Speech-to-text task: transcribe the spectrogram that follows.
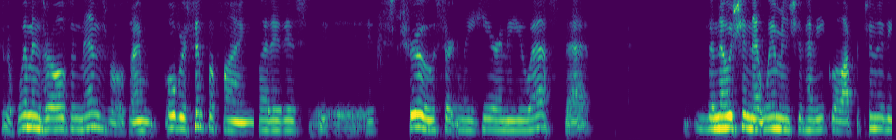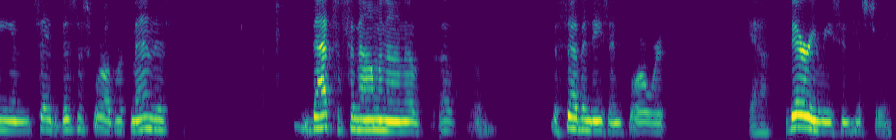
sort of women's roles and men's roles. I'm oversimplifying, but it is it's true certainly here in the U.S. that the notion that women should have equal opportunity in say the business world with men is that's a phenomenon of, of, of the 70s and forward. Yeah. Very recent history.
